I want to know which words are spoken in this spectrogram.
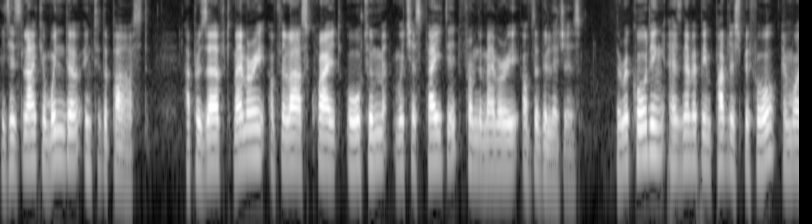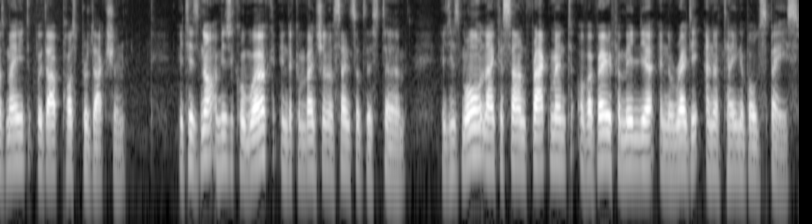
It is like a window into the past, a preserved memory of the last quiet autumn which has faded from the memory of the villagers. The recording has never been published before and was made without post production. It is not a musical work in the conventional sense of this term. It is more like a sound fragment of a very familiar and already unattainable space,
